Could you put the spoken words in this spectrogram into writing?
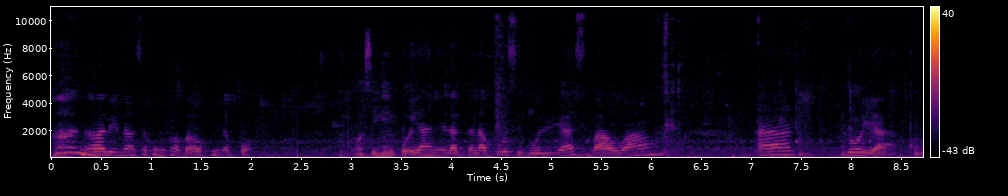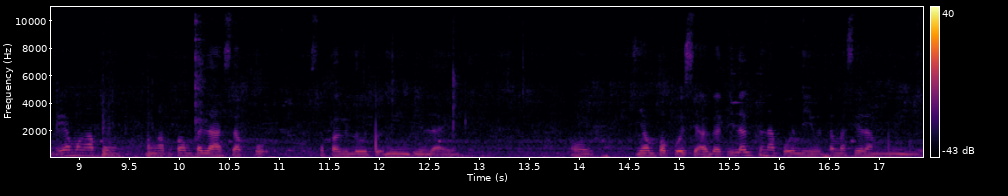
Ah, nahali na sa kong kabaw. Okay na po. O sige po, yan. Nilagta na po sibuyas, bawang, at loya. Ayan mga, pum, mga pampalasa po sa pagluto ng gulay. O, yan pa po si Agat. Ilagta na po niyo, tamasiram niyo.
